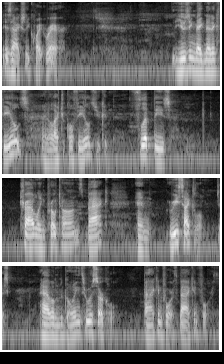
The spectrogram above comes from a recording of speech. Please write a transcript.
is actually quite rare. Using magnetic fields and electrical fields, you can flip these traveling protons back and recycle them. Just have them going through a circle, back and forth, back and forth.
